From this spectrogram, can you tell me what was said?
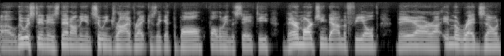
Uh, Lewiston is then on the ensuing drive, right? Because they get the ball following the safety. They're marching down the field. They are uh, in the red zone.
